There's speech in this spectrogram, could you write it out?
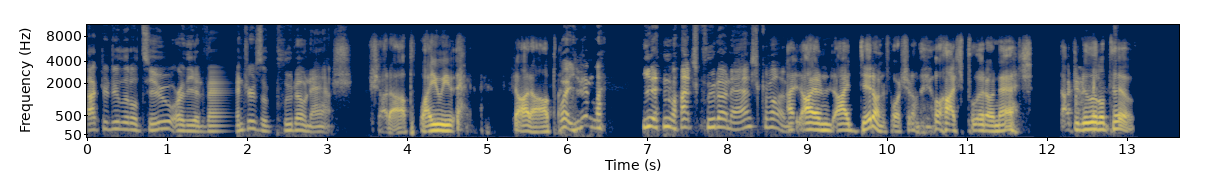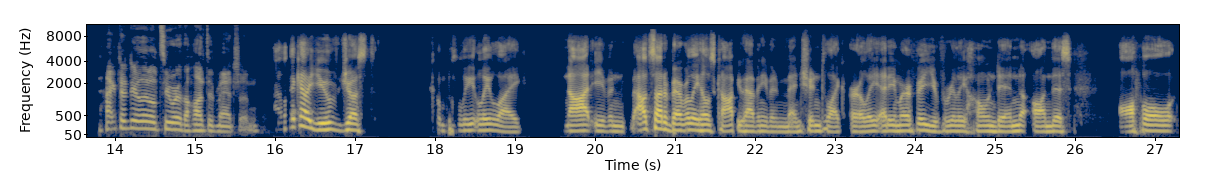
Doctor Dolittle 2 or The Adventures of Pluto Nash? Shut up. Why you even? Shut up. What you didn't like? You didn't watch Pluto Nash? Come on. I, I I did unfortunately watch Pluto Nash. Doctor Dolittle too. Doctor Dolittle 2 or The Haunted Mansion? I like how you've just completely like not even outside of Beverly Hills Cop, you haven't even mentioned like early Eddie Murphy. You've really honed in on this awful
